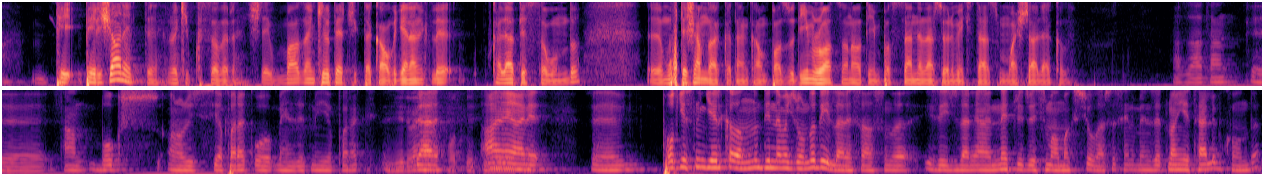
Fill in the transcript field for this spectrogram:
pe- perişan etti rakip kısaları. İşte bazen Kilpatrick'te kaldı. Genellikle Kalates savundu. E, muhteşem de hakikaten Campazzo. Diyeyim Ruat sana atayım pası. Sen neler söylemek istersin bu maçla alakalı? Zaten e, sen boks analojisi yaparak o benzetmeyi yaparak Zirve Yani- yani, podcast'in Aynen yani e, podcast'ın geri kalanını dinlemek zorunda değiller esasında izleyiciler. Yani net bir resim almak istiyorlarsa senin benzetmen yeterli bu konuda.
